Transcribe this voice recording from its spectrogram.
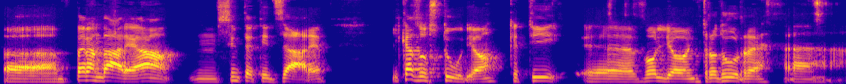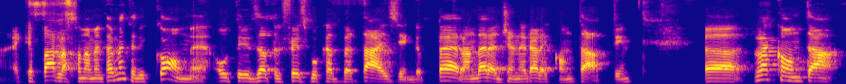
Uh, per andare a mh, mm, sintetizzare, il caso studio che ti eh, voglio introdurre eh, e che parla fondamentalmente di come ho utilizzato il Facebook Advertising per andare a generare contatti, eh, racconta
